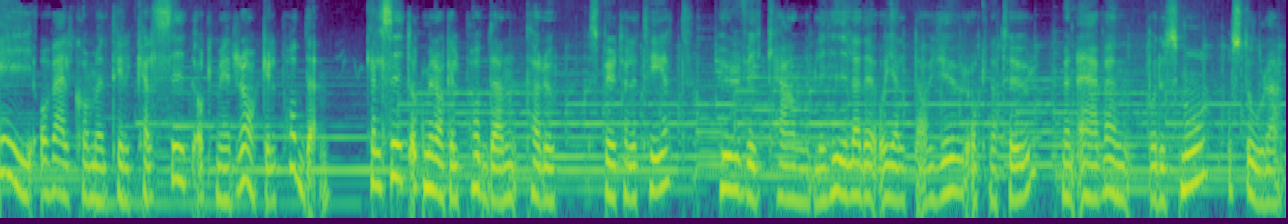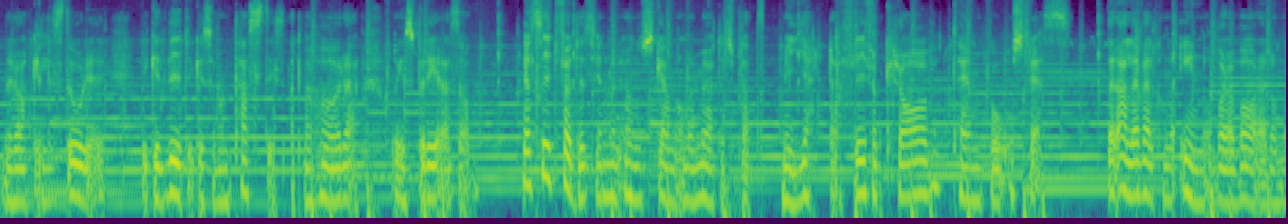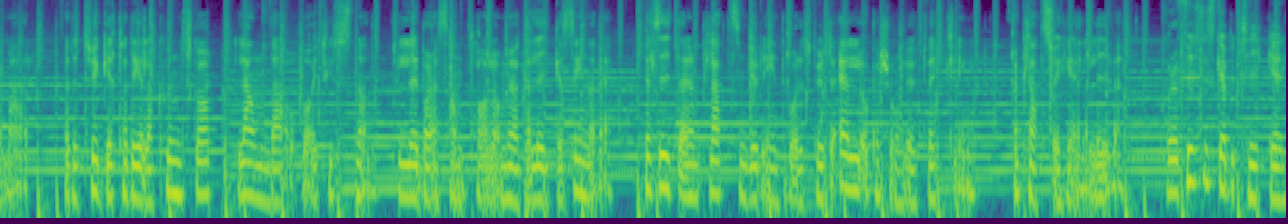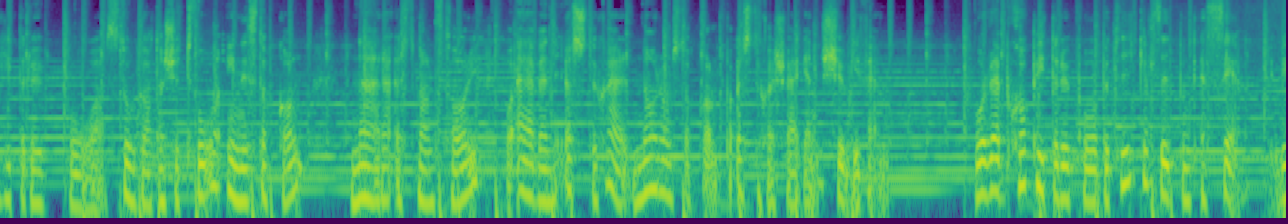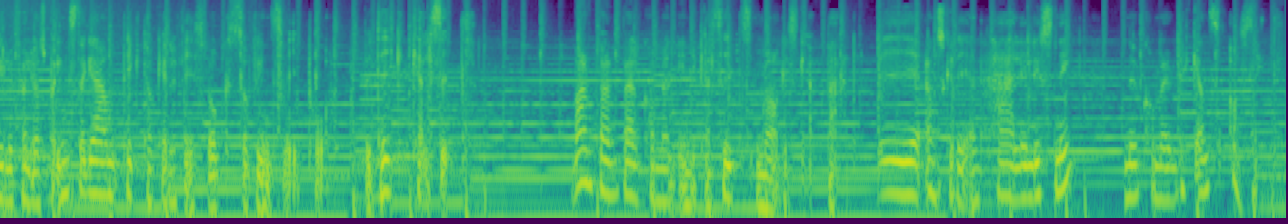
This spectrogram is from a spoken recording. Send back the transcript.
Hej och välkommen till Kalsit och Mirakelpodden. Kalsit och Mirakelpodden tar upp spiritualitet, hur vi kan bli hilade och hjälpta av djur och natur, men även både små och stora mirakelhistorier, vilket vi tycker är så fantastiskt att få höra och inspireras av. Kalsit föddes genom en önskan om en mötesplats med hjärta, fri från krav, tempo och stress. Där alla är välkomna in och bara vara de de är för att i trygghet ta del av kunskap, landa och vara i tystnad. Eller bara samtala och möta likasinnade. Calcita är en plats som bjuder in till både spirituell och personlig utveckling. En plats för hela livet. Våra fysiska butiker hittar du på Storgatan 22 inne i Stockholm, nära Östermalmstorg och även i Österskär norr om Stockholm på Österskärsvägen 25. Vår webbshop hittar du på butikkalcit.se. Vill du följa oss på Instagram, TikTok eller Facebook så finns vi på butik Kalsit. Varmt, varmt välkommen in i Kalsits magiska värld. Vi önskar dig en härlig lyssning. Nu kommer veckans avsnitt.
